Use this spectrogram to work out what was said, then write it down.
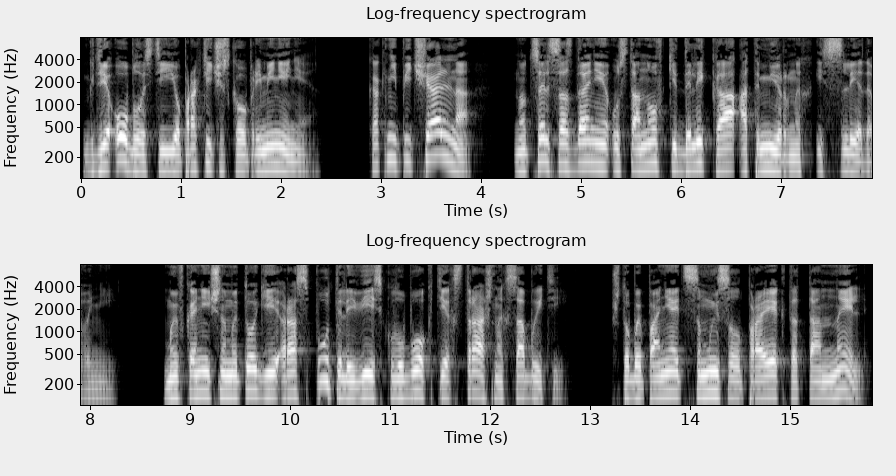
Где области ее практического применения? Как ни печально, но цель создания установки далека от мирных исследований. Мы в конечном итоге распутали весь клубок тех страшных событий. Чтобы понять смысл проекта «Тоннель»,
